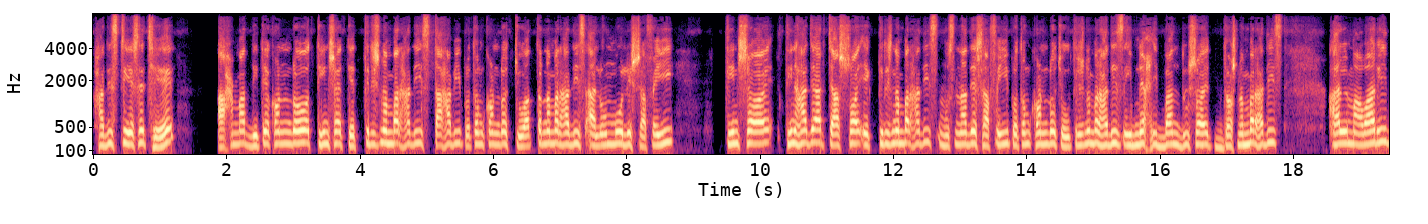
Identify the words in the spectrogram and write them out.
হাদিসটি এসেছে, আহমদ দ্বিতীয় খণ্ড তিনশো তেত্রিশ নম্বর হাদিস, তাহাবি প্রথম খণ্ড চুয়াত্তর নম্বর হাদিস আল উম্মুল শাফেই তিনশো তিন হাজার চারশো একত্রিশ নম্বর হাদিস, মুসনাদে শাফেই প্রথম খণ্ড চৌত্রিশ নম্বর হাদিস, ইবনে হিব্বান দুশো দশ নম্বর হাদিস আল মাওয়ারিদ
